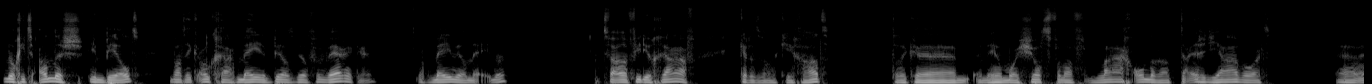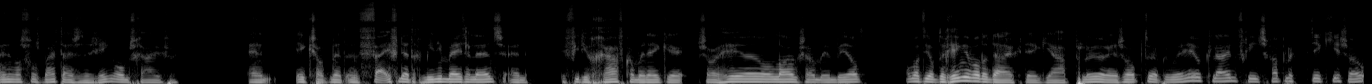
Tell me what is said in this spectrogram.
nog iets anders in beeld. Wat ik ook graag mee in het beeld wil verwerken. Of mee wil nemen. Terwijl een videograaf ik heb het wel een keer gehad. Dat ik ehm, een heel mooi shot vanaf laag onder had tijdens het jaarwoord. Uh, en dat was volgens mij tijdens de ringen omschuiven. En ik zat met een 35 mm lens. En de videograaf kwam in één keer zo heel langzaam in beeld. Omdat hij op de ringen wilde duiken. Ik denk, ja, pleuren is op. Toen heb ik een heel klein vriendschappelijk tikje. Zo,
